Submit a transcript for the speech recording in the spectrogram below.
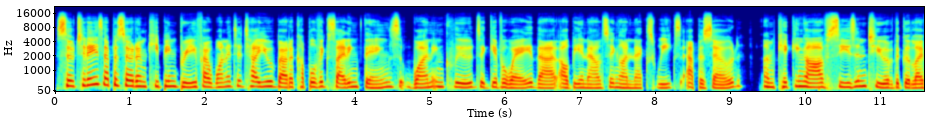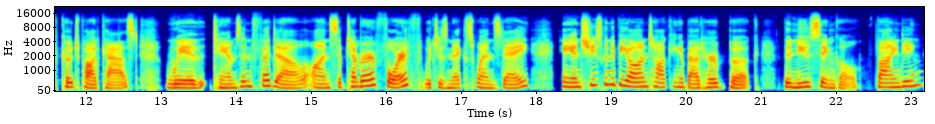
So, today's episode, I'm keeping brief. I wanted to tell you about a couple of exciting things. One includes a giveaway that I'll be announcing on next week's episode. I'm kicking off season two of the Good Life Coach podcast with Tamsen Fadal on September 4th, which is next Wednesday. And she's going to be on talking about her book, the new single, Finding,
